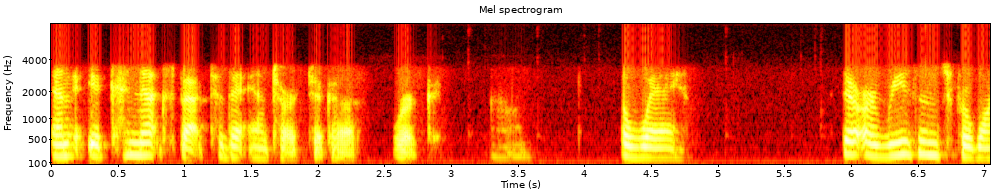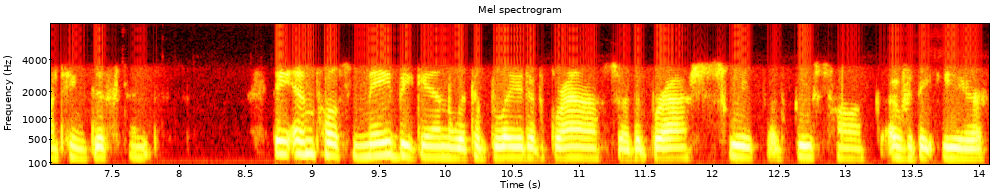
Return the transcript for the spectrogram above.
and it connects back to the Antarctica work. Um, away. There are reasons for wanting distance. The impulse may begin with a blade of grass or the brash sweep of goose honk over the ear.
